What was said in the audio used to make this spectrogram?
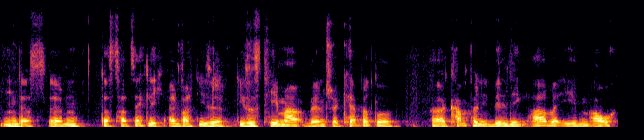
dass, ähm, dass tatsächlich einfach diese, dieses Thema Venture Capital äh, Company Building, aber eben auch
